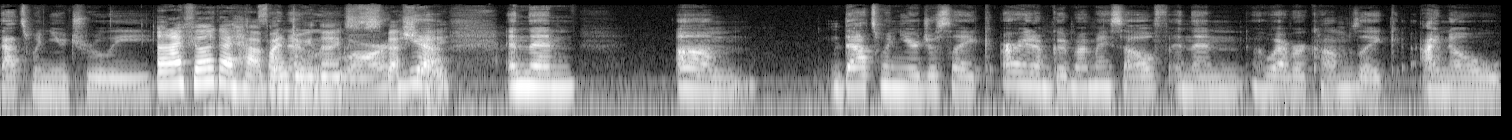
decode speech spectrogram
that's when you truly And I feel like I have been doing that, especially. yeah and then um that's when you're just like all right i'm good by myself and then whoever comes like i know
